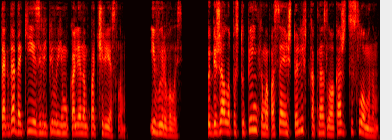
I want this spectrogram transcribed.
Тогда Дакия залепила ему коленом под чреслом и вырвалась. Побежала по ступенькам, опасаясь, что лифт, как назло, окажется сломанным,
